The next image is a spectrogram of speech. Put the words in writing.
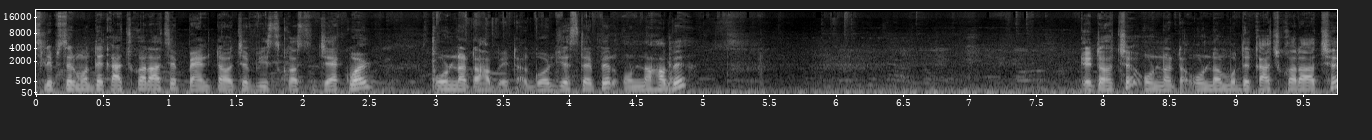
স্লিপসের মধ্যে কাজ করা আছে, প্যান্টটা হচ্ছে বিসকস জ্যাকওয়ার্ড ওড়নাটা হবে এটা গর্জিয়াস টাইপের ওড়না হবে। এটা হচ্ছে ওড়নাটা, ওড়নার মধ্যে কাজ করা আছে।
